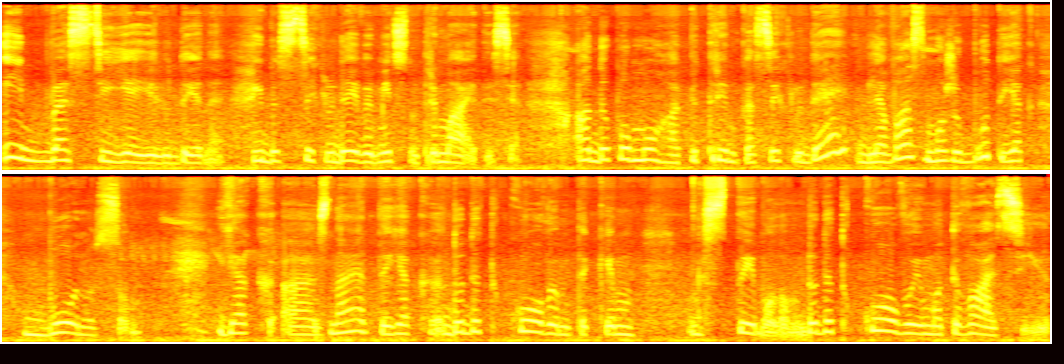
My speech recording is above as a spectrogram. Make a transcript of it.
і без цієї людини, і без цих людей ви міцно тримаєтеся. А допомога, підтримка цих людей для вас може бути як бонусом, як е, знаєте, як додатковим таким стимулом, додатковою мотивацією.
